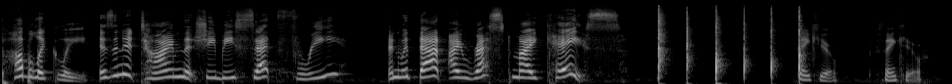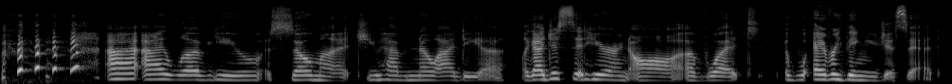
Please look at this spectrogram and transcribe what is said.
publicly. Isn't it time that she be set free? And with that, I rest my case. Thank you. Thank you. I I love you so much. You have no idea. Like I just sit here in awe of what everything you just said.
